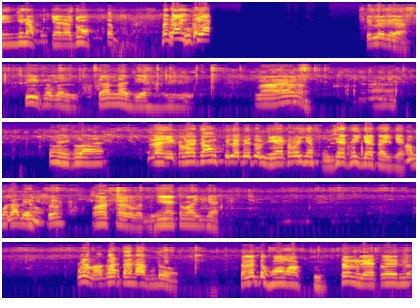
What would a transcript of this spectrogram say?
જિંદગીના પૂછ્યા રહ્યા, જો. ભૂખ લાગી કેટલો રહ્યા? શી ખબર? ચારના જે આયા? ને તમે એકલા? એટલે એકલા જાઉં પેલા બે તો લેટવા ગયા પૂછ્યા થઈ ગયા તા ગયા તો વાત કરો લેટવા ગયા એ વગાડતા ના બુડો તમે તો હોમ આપતું તમે લેટવા એટલે?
